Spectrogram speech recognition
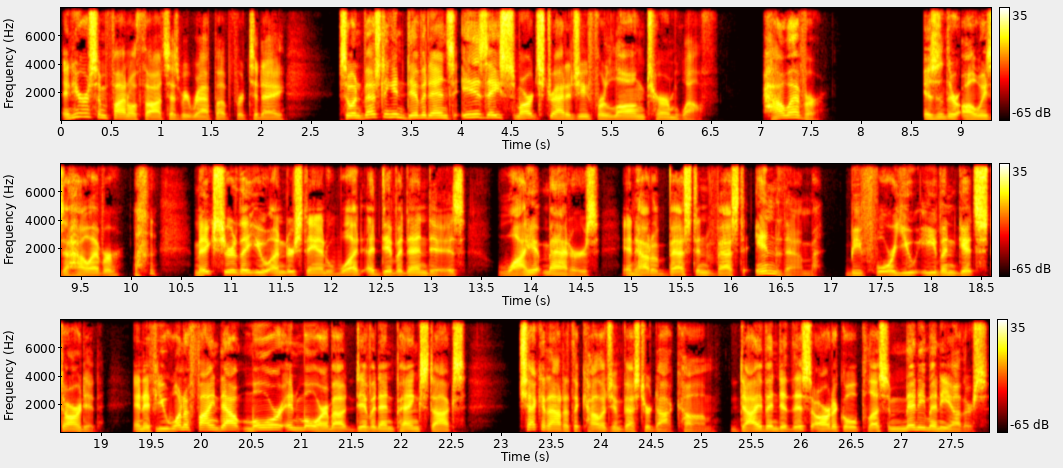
And here are some final thoughts as we wrap up for today. So, investing in dividends is a smart strategy for long term wealth. However, isn't there always a however? Make sure that you understand what a dividend is, why it matters, and how to best invest in them before you even get started. And if you want to find out more and more about dividend paying stocks, check it out at thecollegeinvestor.com. Dive into this article plus many, many others.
